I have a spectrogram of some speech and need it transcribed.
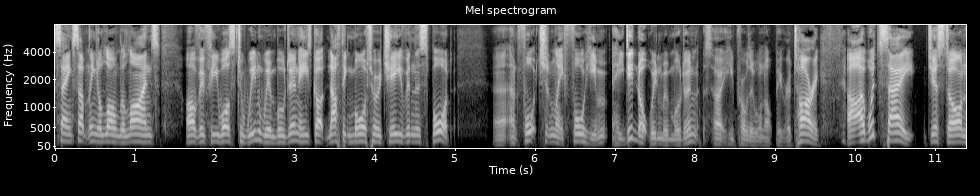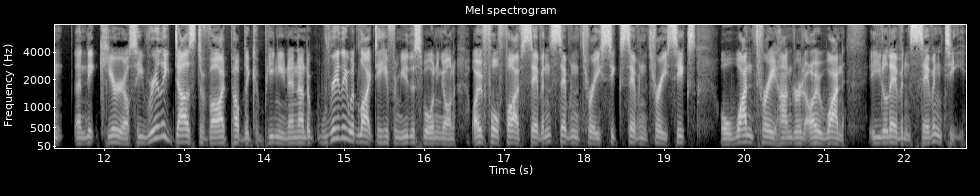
saying something along the lines of if he was to win Wimbledon, he's got nothing more to achieve in the sport. Uh, unfortunately for him, he did not win Wimbledon, so he probably will not be retiring. Uh, I would say, just on uh, Nick Kyrgios, he really does divide public opinion, and I really would like to hear from you this morning on 0457 736 736 or 1300 01 1170.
